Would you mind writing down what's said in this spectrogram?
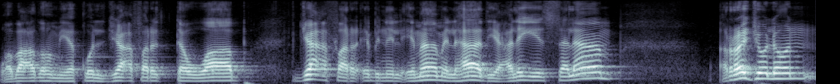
وبعضهم يقول جعفر التواب. جعفر ابن الإمام الهادي عليه السلام رجل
